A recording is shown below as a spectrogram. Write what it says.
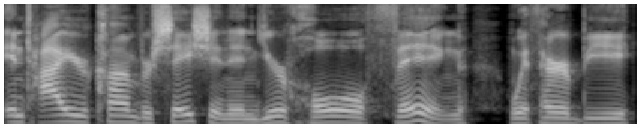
entire conversation and your whole thing with her be,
